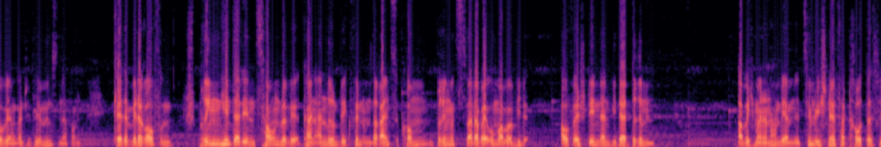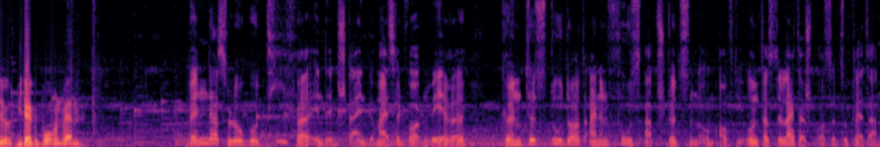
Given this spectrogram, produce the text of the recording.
Oh, wir haben ganz schön viele Münzen davon. Klettern wir darauf und springen hinter den Zaun, weil wir keinen anderen Weg finden, um da reinzukommen. Bringen uns zwar dabei um, aber wieder auferstehen dann wieder drin. Aber ich meine, dann haben wir ihm ziemlich schnell vertraut, dass wir wiedergeboren werden. Wenn das Logo tiefer in den Stein gemeißelt worden wäre, könntest du dort einen Fuß abstützen, um auf die unterste Leitersprosse zu klettern.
